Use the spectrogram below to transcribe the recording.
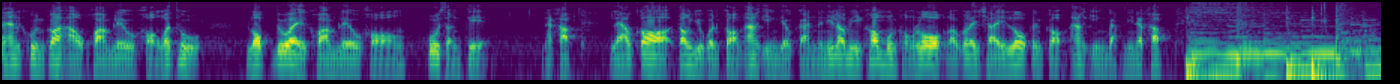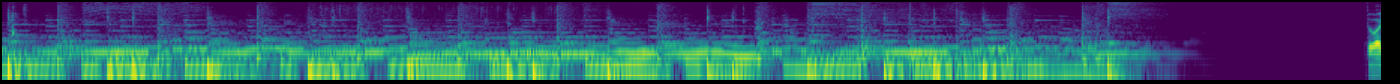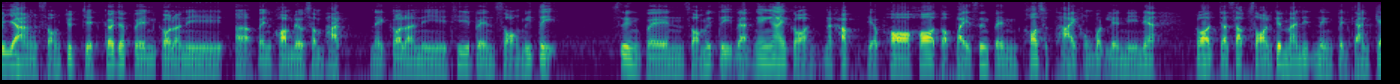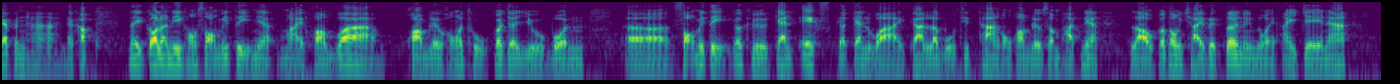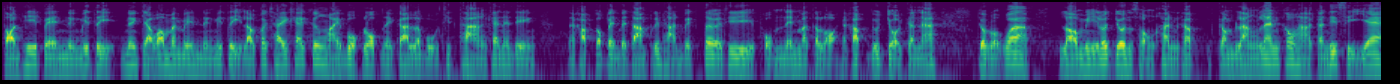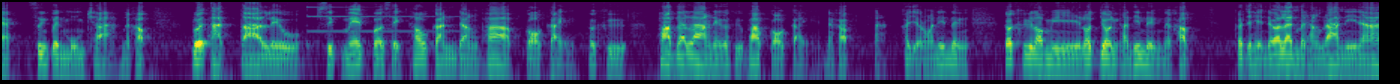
ราะฉะนั้นคุณก็เอาความเร็วของวัตถุ ลบด้วยความเร็วของผู้สังเกตนะครับ แล้วก็ต้องอยู่บนกรอบอ้างอิงเดียวกัน อันนี้เรามีข้อมูลของโลก เราก็เลยใช้โลกเป็นกรอบอ้างอิงแบบนี้นะครับ ตัวอย่าง 2.7 ก็จะเป็นกรณีเอ่อเป็นความเร็วสัมพัทธ์ในกรณีที่เป็น 2 มิติ ซึ่งเป็น 2 มิติแบบง่าย ๆ ก่อนนะครับ เดี๋ยวพอข้อต่อไปซึ่งเป็นข้อสุดท้ายของบทเรียนนี้เนี่ยก็จะซับซ้อนขึ้นมานิดนึงเป็นการแก้ปัญหานะครับ ในกรณีของ 2 มิติเนี่ยหมายความว่าความเร็วของวัตถุก็จะอยู่บนสองมิติก็คือแกน x กับแกน y การระบุทิศทางของความเร็วสัมพัทธ์เนี่ยเราก็ต้องใช้เวกเตอร์1หน่วย ij นะ ตอนที่เป็น 1 มิติ เนื่องจากว่ามันเป็น 1 มิติ เราก็ใช้แค่เครื่องหมายบวกลบในการระบุทิศทางแค่นั้นเองนะครับก็เป็นไปตามพื้นฐานเวกเตอร์ที่ผมเน้นมาตลอดนะครับ ดูโจทย์กันนะ โจทย์บอกว่าเรามีรถยนต์ 2 คันครับกำลังแล่นเข้าหากันที่ 4 แยก ซึ่งเป็นมุมฉากนะครับด้วยอัตราเร็ว 10 เมตร per sec เท่ากันดังภาพกอไก่ ก็คือภาพด้านล่างเนี่ยก็คือภาพกอไก่นะครับอะขยับลงมานิดนึง ก็คือเรามีรถยนต์คันที่1นะครับก็จะเห็นได้ว่าแล่นมาทางด้านนี้นะ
